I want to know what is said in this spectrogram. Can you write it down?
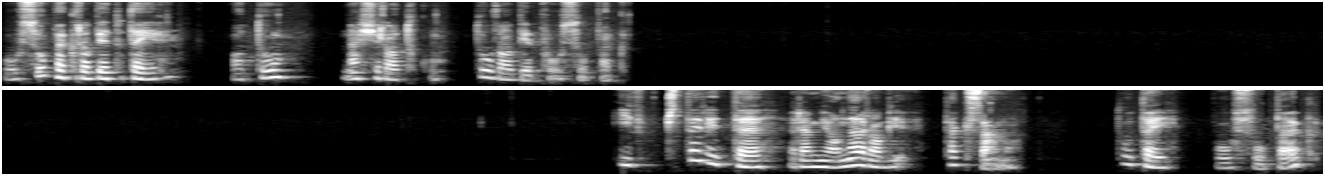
półsłupek robię tutaj, o tu, na środku. Tu robię półsłupek. I w cztery te ramiona robię tak samo. Tutaj półsłupek,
